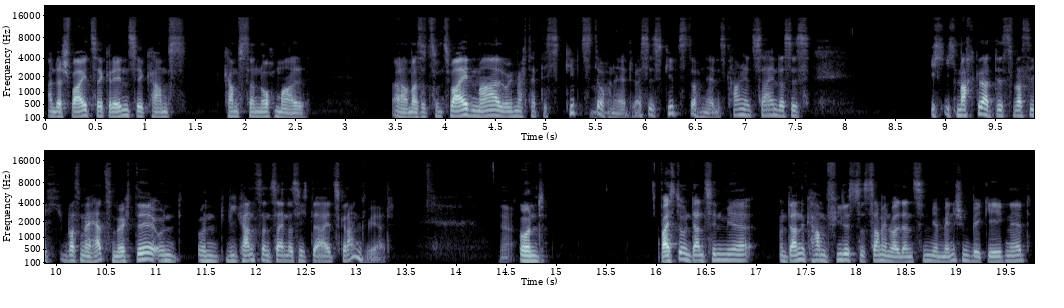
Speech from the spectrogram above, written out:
an der Schweizer Grenze, kam es dann nochmal. Ähm, also zum zweiten Mal, wo ich mir gedacht habe, das gibt's doch mhm. nicht, was, das gibt's doch nicht. Es kann nicht sein, dass es ich, ich mache gerade das, was, ich, was mein Herz möchte und, und wie kann es dann sein, dass ich da jetzt krank werde? Ja. Und weißt du, und dann sind mir, und dann kam vieles zusammen, weil dann sind mir Menschen begegnet,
